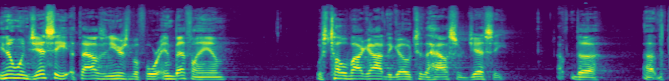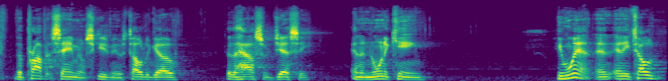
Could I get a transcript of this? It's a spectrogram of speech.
You know, when Jesse, a thousand years before in Bethlehem, was told by God to go to the house of Jesse, uh, the, uh, the, the prophet Samuel, excuse me, was told to go to the house of Jesse and anoint a king he went and, and he told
